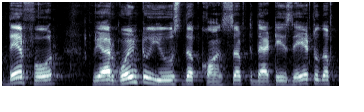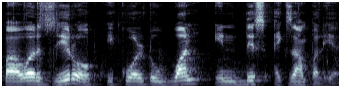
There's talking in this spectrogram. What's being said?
Therefore we are going to use the concept that is a to the power 0 equal to 1 in this example here.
